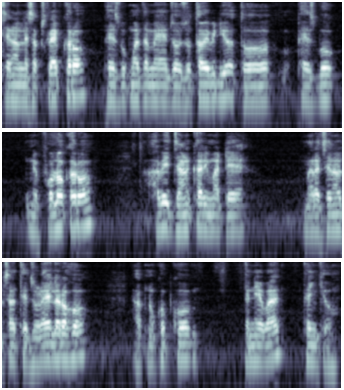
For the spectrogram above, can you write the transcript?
ચેનલને સબસ્ક્રાઈબ કરો. ફેસબુકમાં તમે જો જોતા હોય વીડિયો તો ફેસબુકને ફોલો કરો. આવી જાણકારી માટે મારા ચેનલ સાથે જોડાયેલા રહો. આપનો ખૂબ ખૂબ ધન્યવાદ. થેન્ક યુ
